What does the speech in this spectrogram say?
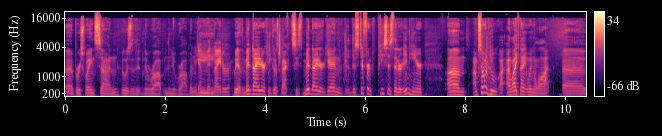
uh, Bruce Wayne's son, who is the, the Rob, the new Robin. We got Midnighter. We have the Midnighter. He goes back and sees the Midnighter again. There's different pieces that are in here. Um, I'm someone who I, I like Nightwing a lot. Uh,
